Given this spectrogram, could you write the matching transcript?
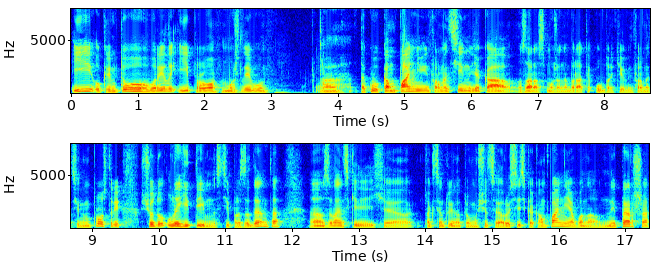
І окрім того, говорили і про можливу таку кампанію інформаційну, яка зараз може набирати обертів в інформаційному просторі щодо легітимності президента. Зеленський е, акцентує на тому, що це російська кампанія, вона не перша.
